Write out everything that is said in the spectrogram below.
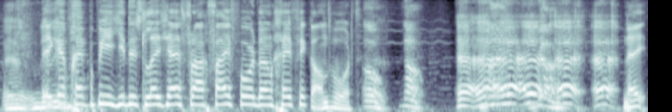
Eh, ik je- heb geen papiertje, dus lees jij vraag 5 voor, dan geef ik antwoord. Oh, nou. Eh, eh, eh, eh, eh, eh. Nee.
